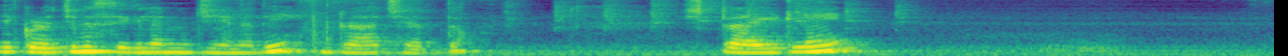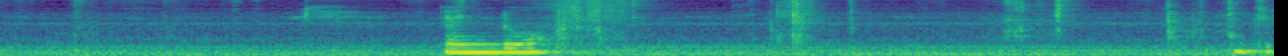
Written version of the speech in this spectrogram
ఇక్కడ వచ్చిన సిగిల్ ఎనర్జీ అనేది డ్రా చేద్దాం. స్ట్రైట్ లైన్ అండ్ ఓకే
